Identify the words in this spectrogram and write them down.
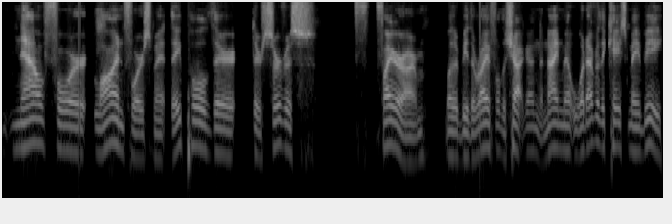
Now, for law enforcement, they pull their their service f- firearm, whether it be the rifle, the shotgun, the nine mil, whatever the case may be,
